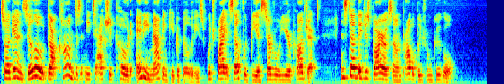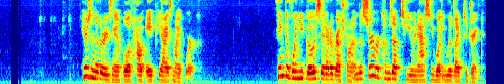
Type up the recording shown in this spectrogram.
So again, Zillow.com doesn't need to actually code any mapping capabilities, which by itself would be a several year project. Instead, they just borrow some, probably from Google. Here's another example of how APIs might work. Think of when you go sit at a restaurant and the server comes up to you and asks you what you would like to drink.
